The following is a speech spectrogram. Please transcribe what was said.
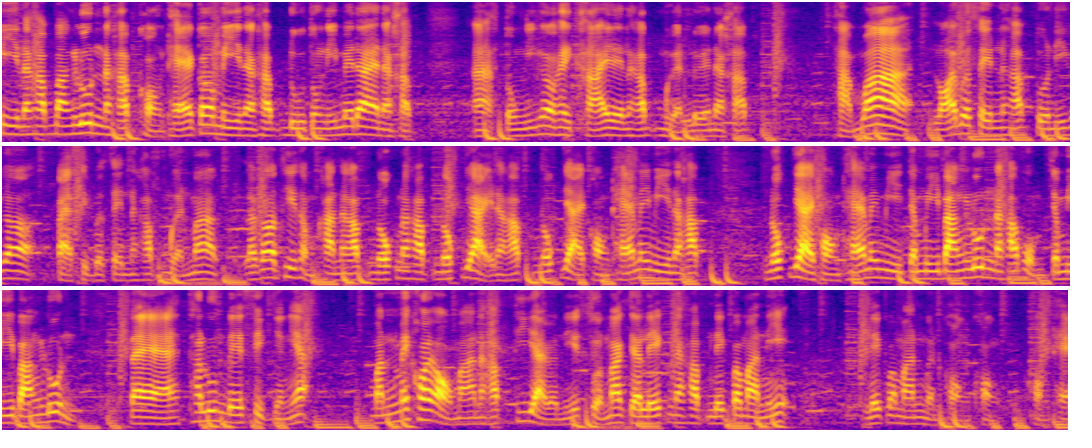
มีนะครับ บางรุ่นนะครับ ของแท้ก็มีนะครับ ดูตรงนี้ไม่ได้นะครับอะตรงนี้ก็คล้ายๆเลยนะครับ เหมือนเลยนะครับ ถามว่า 100%นะครับ ตัวนี้ก็ 80%นะครับ เหมือนมาก แล้วก็ที่สำคัญนะครับ นกนะครับ นกใหญ่นะครับ นกใหญ่ของแท้ไม่มีนะครับ นกใหญ่ของแท้ไม่มีจะมีบางรุ่นนะครับผมจะมีบางรุ่น แต่ถ้ารุ่นเบสิกอย่างเงี้ยมันไม่ค่อยออกมานะครับ ที่ใหญ่แบบนี้ส่วนมากจะเล็กนะครับ เล็กประมาณนี้ เล็กประมาณเหมือนของของของแท้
